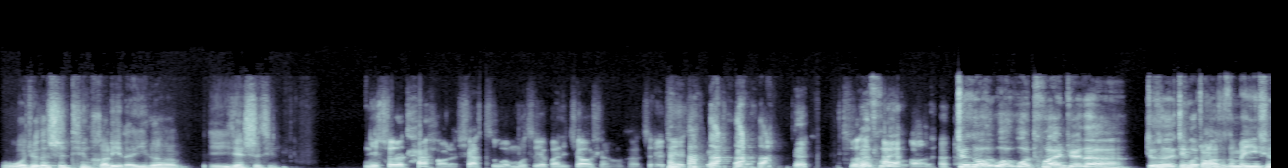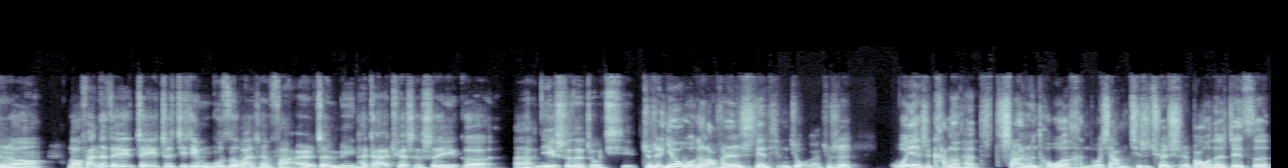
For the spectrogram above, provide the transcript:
我觉得是挺合理的一个一件事情。你说的太好了，下次我木子要把你叫上。我靠，这这 说的太好了。就是我我我突然觉得，就是经过庄老师这么一形容，老范的这这一支基金募资完成，反而证明他家确实是一个呃逆势的周期。就是因为我跟老范认识时间挺久的，就是我也是看到他上一轮投过很多项目，其实确实包括他这次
